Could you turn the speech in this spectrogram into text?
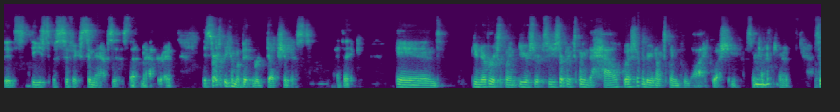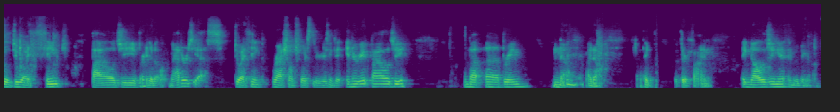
it's these specific synapses that matter, right? It starts to become a bit reductionist, I think, and you never explain you're so you start to explain the how question but you're not explaining the why question sometimes mm-hmm. right so do i think biology and brain development matters? Yes. Do i think rational choice theory is to integrate biology about uh, brain? No i don't. I think that they're fine. Acknowledging it and moving on.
